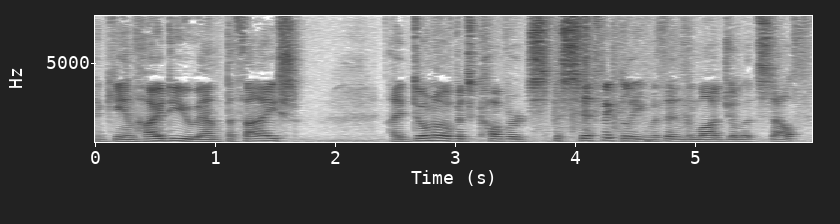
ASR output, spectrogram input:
Again, how do you empathize? I don't know if it's covered specifically within the module itself,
